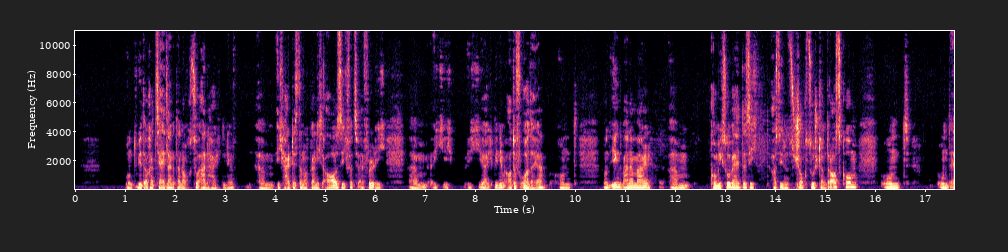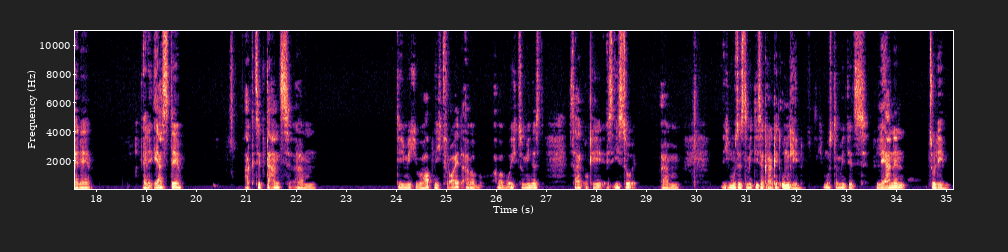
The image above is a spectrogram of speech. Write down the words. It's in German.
und wird auch eine Zeit lang dann auch so anhalten. Ja. Ähm, ich halte es dann auch gar nicht aus, ich verzweifle, ich, ähm, ich, ich, ich, ja, ich bin im Out of Order, ja. Und, und irgendwann einmal ähm, komme ich so weit, dass ich aus diesem Schockzustand rauskomme und, und eine, eine erste Akzeptanz, ähm, die mich überhaupt nicht freut, aber, aber wo ich zumindest sage, okay, es ist so, ähm, ich muss jetzt mit dieser Krankheit umgehen. Ich muss damit jetzt lernen zu leben.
